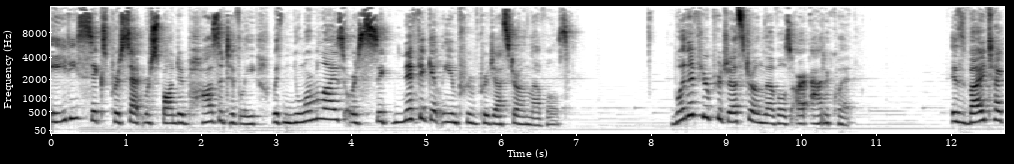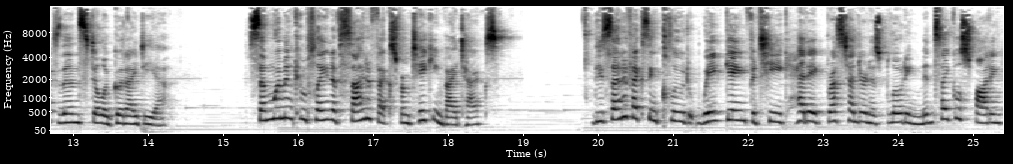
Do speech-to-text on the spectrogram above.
86% responded positively with normalized or significantly improved progesterone levels. What if your progesterone levels are adequate? Is Vitex then still a good idea? Some women complain of side effects from taking Vitex. These side effects include weight gain, fatigue, headache, breast tenderness, bloating, mid cycle spotting,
